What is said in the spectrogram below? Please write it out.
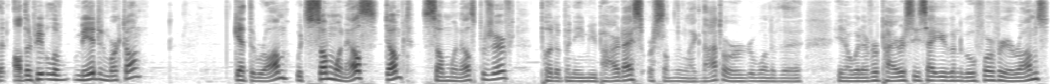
that other people have made and worked on, get the ROM, which someone else dumped, someone else preserved, put up an Emuparadise or something like that, or one of the, you know, whatever piracy site you're going to go for for your ROMs.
